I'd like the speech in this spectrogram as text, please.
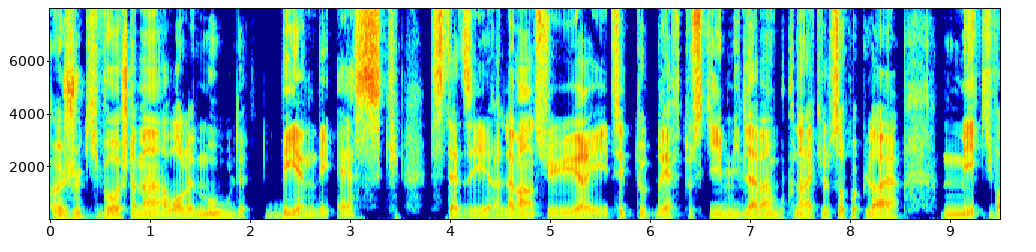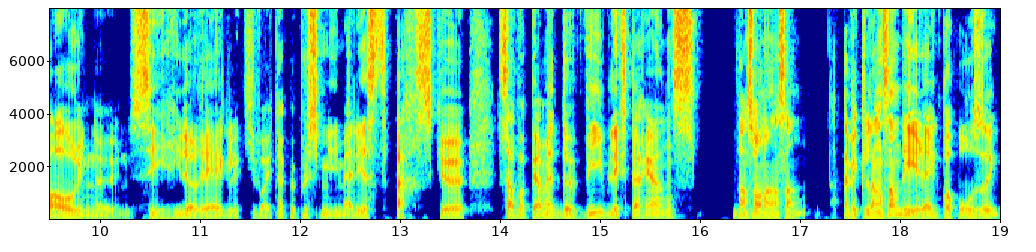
un jeu qui va justement avoir le mood D&D-esque, c'est-à-dire l'aventure et tout, bref, tout ce qui est mis de l'avant beaucoup dans la culture populaire, mais qui va avoir une, série de règles qui va être un peu plus minimaliste parce que ça va permettre de vivre l'expérience dans son ensemble, avec l'ensemble des règles proposées,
